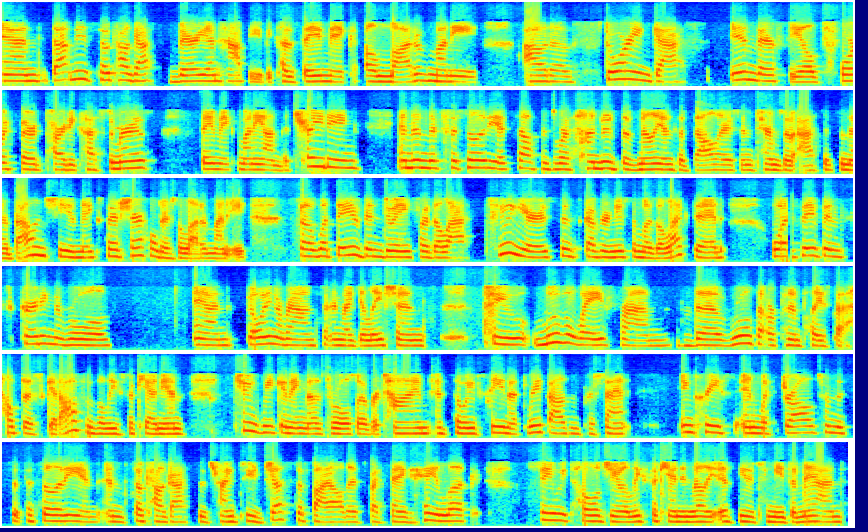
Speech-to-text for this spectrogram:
And that made SoCalGas very unhappy because they make a lot of money out of storing gas in their fields for third party customers. They make money on the trading. And then the facility itself is worth hundreds of millions of dollars in terms of assets in their balance sheet and makes their shareholders a lot of money. So what they've been doing for the last two years since Governor Newsom was elected was they've been skirting the rules and going around certain regulations to move away from the rules that were put in place that helped us get off of Aliso Canyon to weakening those rules over time. And so we've seen a 3,000% increase in withdrawals from the facility, and, and SoCal Gas is trying to justify all this by saying, hey, look, see, we told you Aliso Canyon really is needed to meet demand.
